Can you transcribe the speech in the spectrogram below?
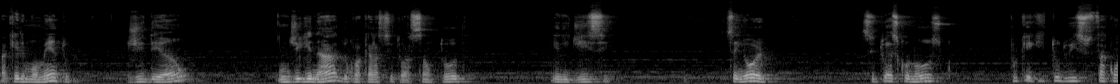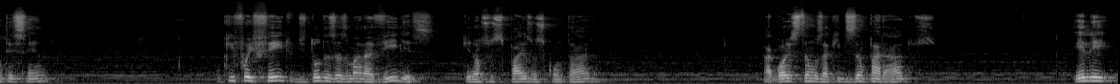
Naquele momento, Gideão, indignado com aquela situação toda, ele disse: Senhor, se tu és conosco, por que, que tudo isso está acontecendo? O que foi feito de todas as maravilhas que nossos pais nos contaram? Agora estamos aqui desamparados. Ele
